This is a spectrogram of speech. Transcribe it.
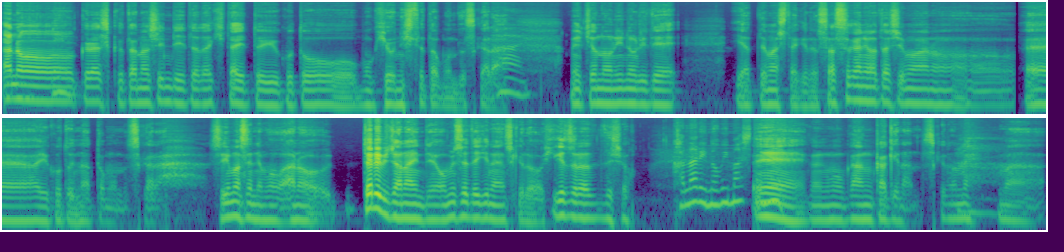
あの、ええ。クラシック楽しんでいただきたいということを目標にしてたもんですから、はい。めっちゃノリノリでやってましたけどさすがに私もあの、えーああいうことになったもんですからすいませんねもうあのテレビじゃないんでお見せできないんですけどひげ面でしょ、かなり伸びましたね、ええもう願掛けなんですけどね。まあ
